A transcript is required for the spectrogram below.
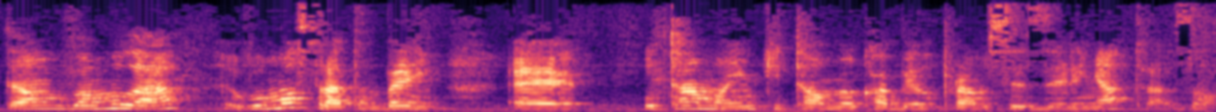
Então vamos lá, eu vou mostrar também é, o tamanho que tá o meu cabelo pra vocês verem atrás, ó.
